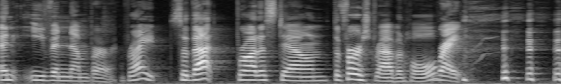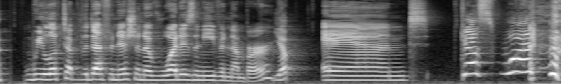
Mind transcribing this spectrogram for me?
an even number? Right. So that brought us down the first rabbit hole. Right. we looked up the definition of what is an even number. Yep. And Guess what?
